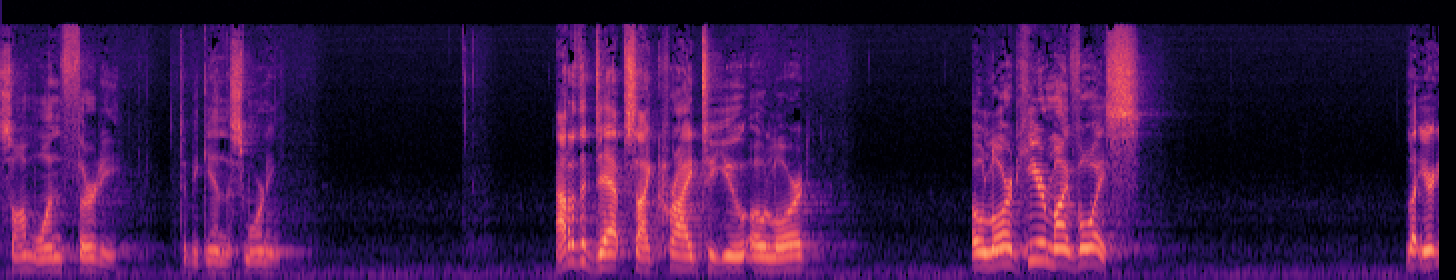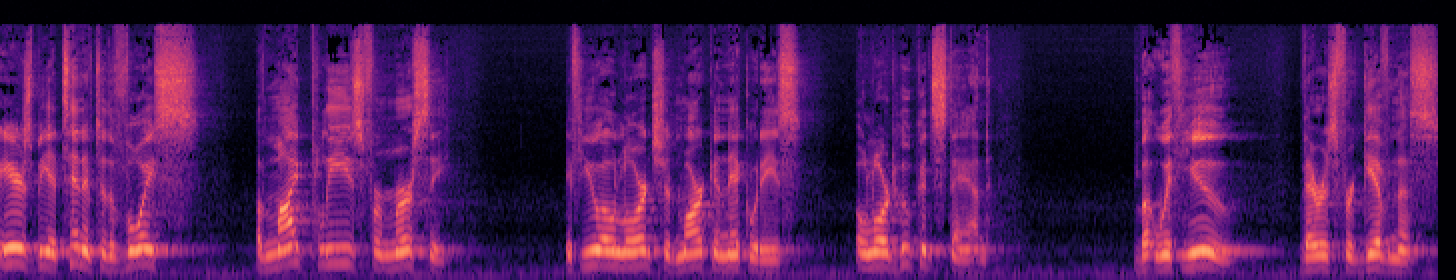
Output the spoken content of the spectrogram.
Psalm 130 to begin this morning. Out of the depths I cried to you, O Lord. O Lord, hear my voice. Let your ears be attentive to the voice of my pleas for mercy. If you, O Lord, should mark iniquities, O Lord, who could stand? But with you there is forgiveness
